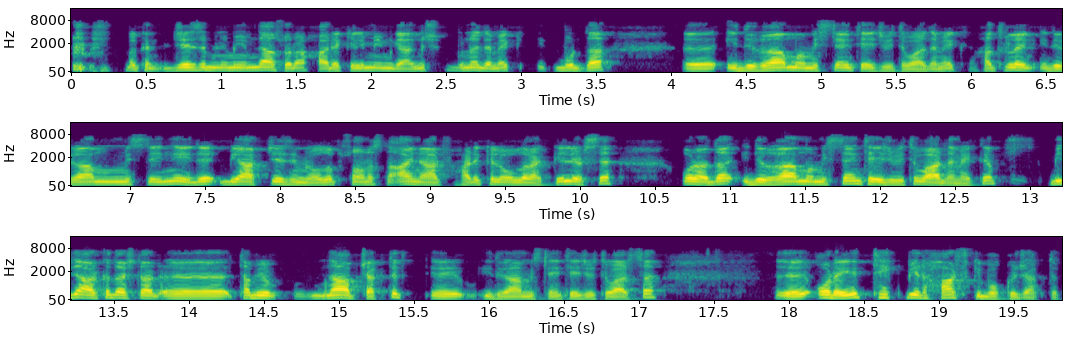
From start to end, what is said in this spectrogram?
bakın cezimli mimden sonra harekeli mim gelmiş. Bu ne demek? Burada e, idgam-ı misleyin tecvidi var demek. Hatırlayın idgam-ı misleyin neydi? Bir harf cezimli olup sonrasında aynı harf harekeli olarak gelirse orada idgam-ı misleyin tecvidi var demekti. Bir de arkadaşlar e, tabii ne yapacaktık? E, idgam-ı misleyin tecvidi varsa e, orayı tek bir harf gibi okuyacaktık.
